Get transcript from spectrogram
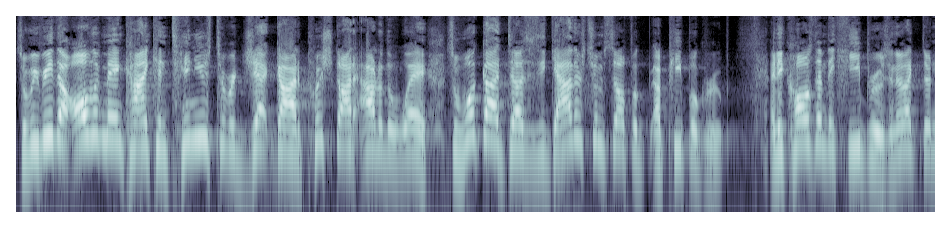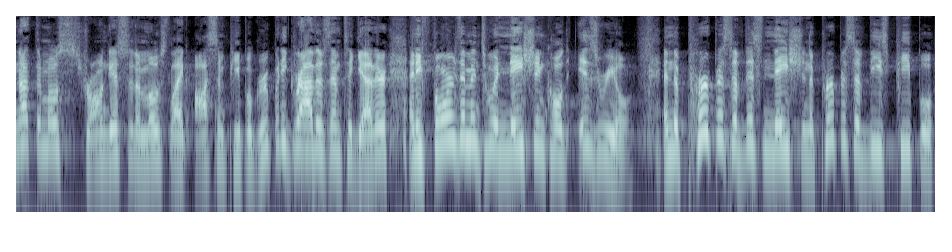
So we read that all of mankind continues to reject God, push God out of the way. So what God does is he gathers to himself a, a people group. And he calls them the Hebrews. And they're like, they're not the most strongest or the most like awesome people group, but he gathers them together and he forms them into a nation called Israel. And the purpose of this nation, the purpose of these people,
